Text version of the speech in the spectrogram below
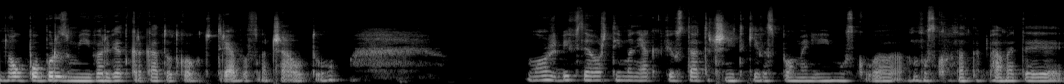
много по-бързо ми вървят краката, отколкото трябва в началото. Може би все още има някакви остатъчни такива спомени. Мускула, мускулната памет е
